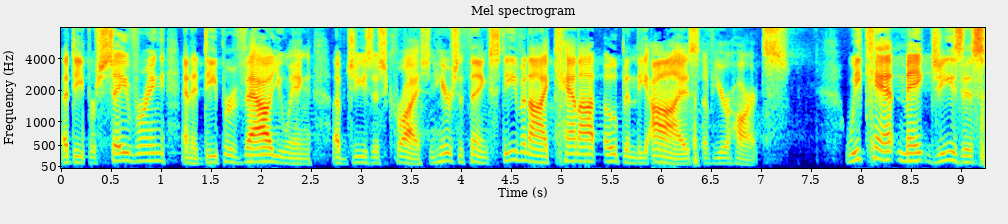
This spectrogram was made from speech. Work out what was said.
a deeper savoring, and a deeper valuing of Jesus Christ. And here's the thing Steve and I cannot open the eyes of your hearts. We can't make Jesus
